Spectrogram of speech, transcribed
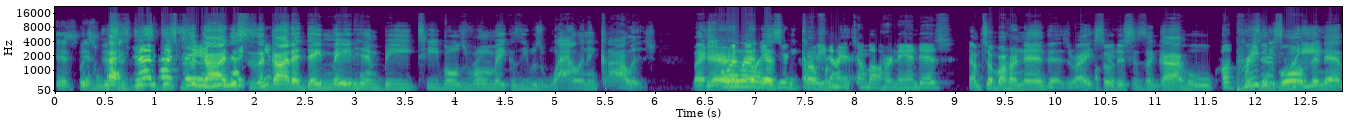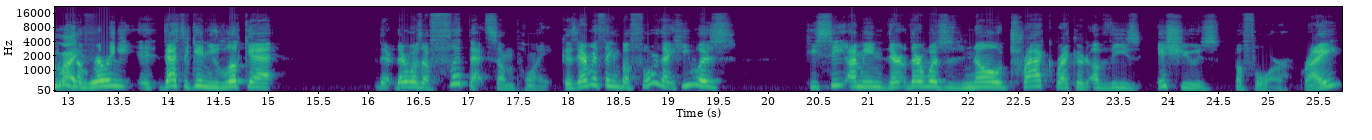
is But is this whack. is And this, this is a guy. This might- is a guy that they made him be Tebow's roommate because he was wilding in college. Like Yeah. Aaron Wait, wait, wait. Hernandez, You're, come okay, from now you're that. talking about Hernandez. I'm talking about Hernandez, right? So this is a guy who But was involved in that he was a life. really eh, that's again. You look at there. There was a flip at some point because everything before that, he was he see. I mean, there there was no track record of these issues before, right?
